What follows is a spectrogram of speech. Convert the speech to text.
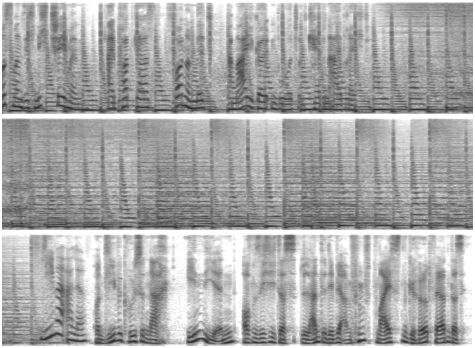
muss man sich nicht schämen. Ein Podcast von und mit Amalie Göltenboot und Kevin Albrecht. Liebe alle. Und liebe Grüße nach Indien. Offensichtlich das Land, in dem wir am fünftmeisten gehört werden. Das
